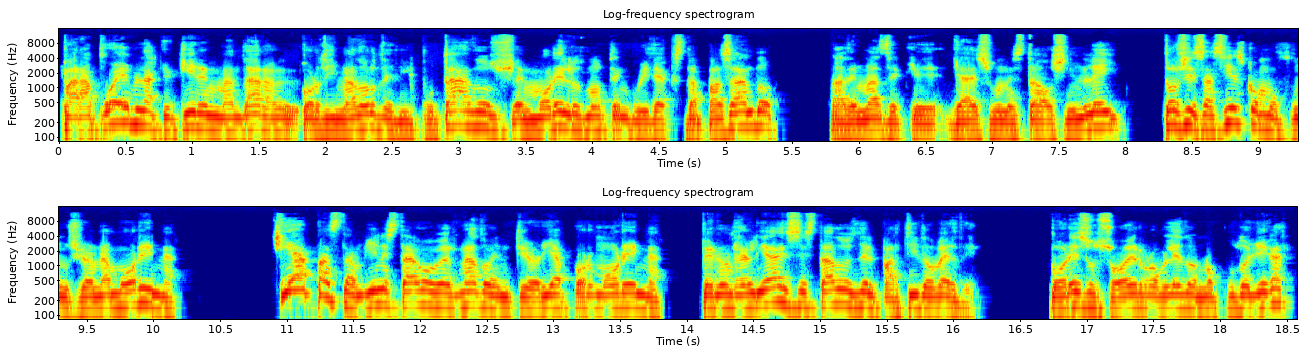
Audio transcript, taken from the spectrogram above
Para Puebla, que quieren mandar al coordinador de diputados. En Morelos no tengo idea qué está pasando, además de que ya es un estado sin ley. Entonces, así es como funciona Morena. Chiapas también está gobernado en teoría por Morena, pero en realidad ese estado es del Partido Verde. Por eso Zoé Robledo no pudo llegar.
